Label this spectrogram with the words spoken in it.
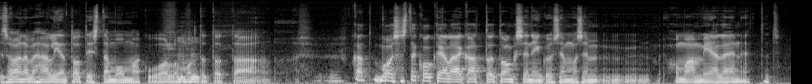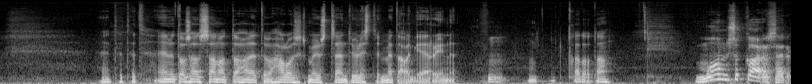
se on aina vähän liian totista mun maku ollut, mutta tota, kat, voisi sitä kokeilla ja katsoa, että onko se niinku semmoisen mm, omaan mieleen. Että, että, että, että, en nyt osaa sanoa tuohon, että haluaisinko mä just sen tyylistä Metal Geariin. Että, Hmm. katsotaan. Monso Karser.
